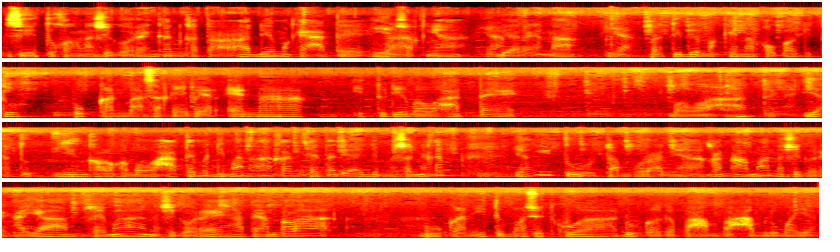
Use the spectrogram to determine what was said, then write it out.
Si tukang nasi goreng kan kata A dia pakai hati Iya. masaknya Iya. biar enak. Iya, Berarti dia pakai narkoba gitu. bukan masaknya biar enak. Itu dia bawa hati. Bawa hati. Ya tuh, yang kalau nggak bawa hati mah gimana kan? Saya tadi aja mesennya kan yang itu campurannya kan aman nasi goreng ayam. Saya mah nasi goreng hati ampela. Bukan itu maksud gua. Duh, kagak paham-paham lu Maya.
